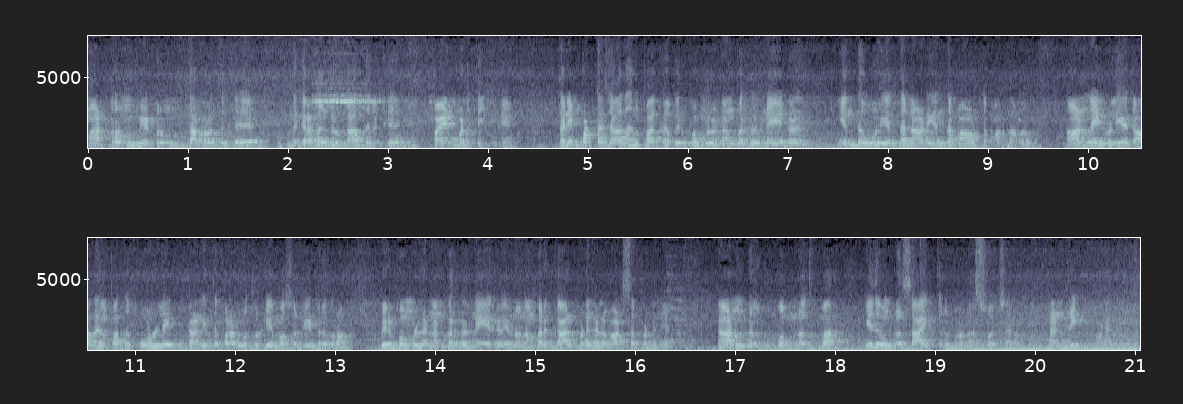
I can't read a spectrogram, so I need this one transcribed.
மாற்றமும் ஏற்றமும் தர்றதுக்கு இந்த கிரகங்கள் காத்திருக்கு. பயன்படுத்திக்கங்க. தனிப்பட்ட ஜாதகம் பார்க்க விருப்பமுள்ள நண்பர்கள் நேயர்கள் எந்த ஊர் எந்த நாடு எந்த மாவட்டமாக இருந்தாலும் ஆன்லைன் வழியாக ஜாதகம் பார்த்து ஃபோன்லேயே கூப்பிட்டு அனைத்து பலன்களும் துல்லியமாக சொல்லிட்டு இருக்கிறோம். விருப்பமுள்ள நண்பர்கள் நேயர்கள் என்னோட நம்பருக்கு கால் பண்ணுங்கள் இல்லை வாட்ஸ்அப் பண்ணுங்கள் நான் உங்கள் கும்பம் வினோத்குமார். இது உங்கள் சாய் திருபுரம் அசோச்சாரம் நன்றி வணக்கம்.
